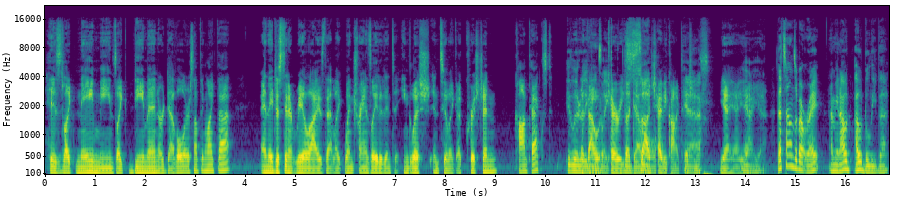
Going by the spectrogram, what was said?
His like name means like demon or devil or something like that. And they just didn't realize that like when translated into English into like a Christian context, it literally that that means would like carry the devil. such heavy connotations. Yeah, yeah, yeah. yeah, yeah. That sounds about right. I mean, I would I would believe that.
